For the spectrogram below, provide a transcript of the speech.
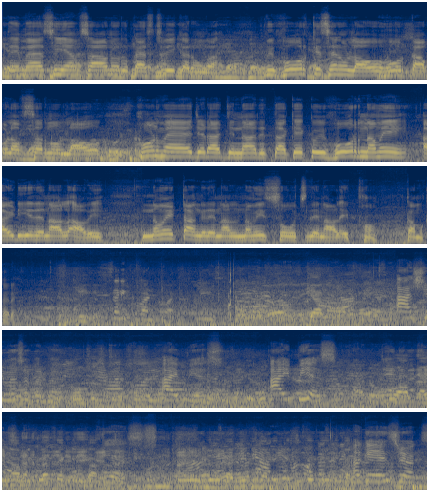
ਤੇ ਮੈਂ ਸੀਐਮ ਸਾਹਿਬ ਨੂੰ ਰਿਕੁਐਸਟ ਵੀ ਕਰੂੰਗਾ ਵੀ ਹੋਰ ਕਿਸੇ ਨੂੰ ਲਾਓ ਹੋਰ ਕਾਬਲ ਅਫਸਰ ਨੂੰ ਲਾਓ। ਹੁਣ ਮੈਂ ਜਿਹੜਾ ਜਿੰਨਾ ਦਿੱਤਾ ਕਿ ਕੋਈ ਹੋਰ ਨਵੇਂ ਆਈਡੀਆ ਦੇ ਨਾਲ ਆਵੇ ਨਵੇਂ ਢੰਗ ਦੇ ਨਾਲ ਨਵੀਂ ਸੋਚ ਦੇ ਨਾਲ ਇੱਥੋਂ ਕੰਮ ਕਰੇ। ਸਰ ਇੱਕ ਵਨ ਟੂ क्या नाम है Ashima Sabar I P S I P S against drugs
